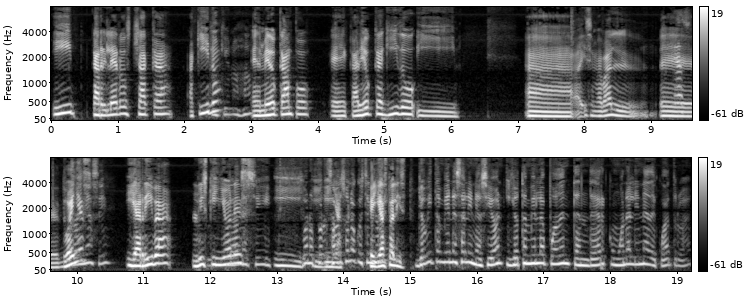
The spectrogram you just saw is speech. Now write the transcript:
y Carrileros Chaca Aquino. en el medio campo, eh, Carioca, Guido y. Ah, ahí se me va el. Eh, Dueñas. Y arriba Luis Quiñones y, bueno, que ya está listo. Yo vi también esa alineación y yo también la puedo entender como una línea de cuatro. ¿eh?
